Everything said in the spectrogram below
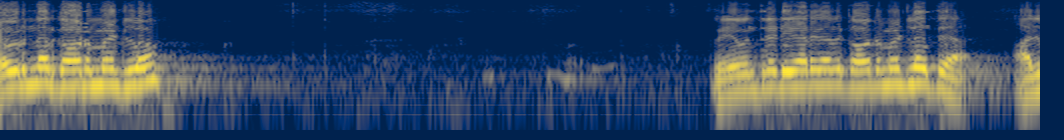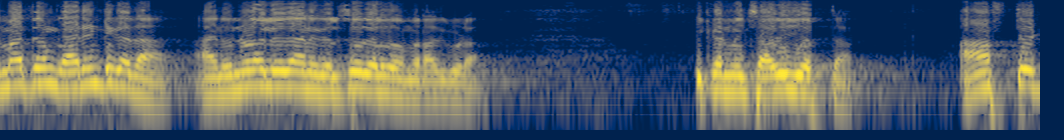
ఎవరున్నారు గవర్నమెంట్లో? రేవంత్ రెడ్డి గారు కదా గవర్నమెంట్లో అయితే? అది మాత్రం గ్యారంటీ కదా. ఆయన ఉన్నదో లేదో ఆయన తెలుసో తెలుదాం అది కూడా. ఇక్కడ నేను చదివి చెప్తా. ఆఫ్టర్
